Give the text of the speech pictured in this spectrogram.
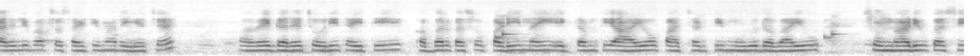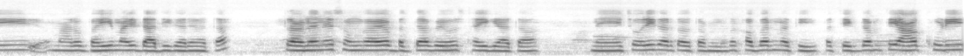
કારેલીબાગ સોસાયટીમાં રહીએ છીએ હવે ઘરે ચોરી થઈ હતી. ખબર કશું પડી નહીં. એકદમથી આવ્યો પાછળથી મૂળું દબાયું. સૂંઘાડ્યું કશી મારો ભાઈ મારી દાદી ઘરે હતા. ત્રણેને સૂંઘાયો બધા બેહોશ થઈ ગયા હતા. ને ચોરી કરતો હતો મને તો ખબર નથી. પછી એકદમથી આંખ ખુલી,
